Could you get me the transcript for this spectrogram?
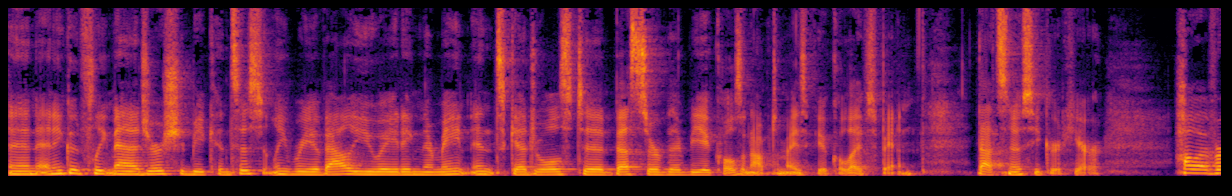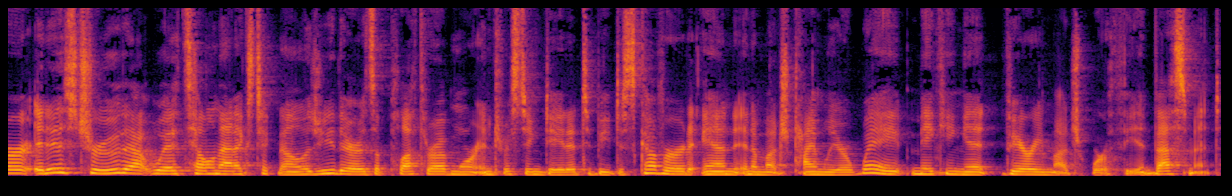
And any good fleet manager should be consistently reevaluating their maintenance schedules to best serve their vehicles and optimize vehicle lifespan. That's no secret here. However, it is true that with telematics technology, there is a plethora of more interesting data to be discovered and in a much timelier way, making it very much worth the investment.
